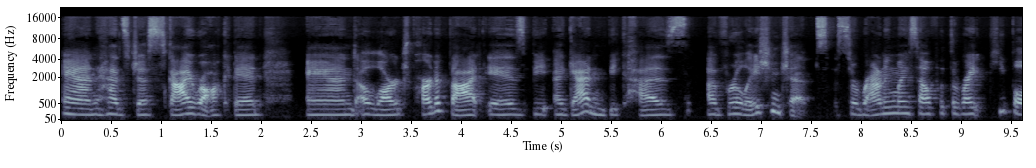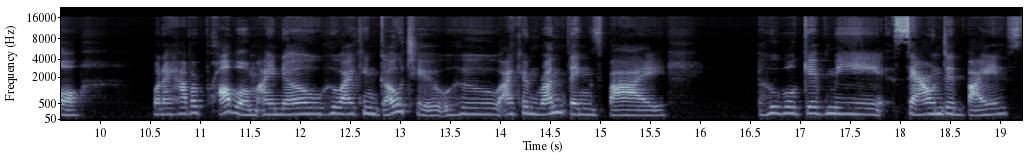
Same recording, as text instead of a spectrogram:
and has just skyrocketed. And a large part of that is be again because of relationships, surrounding myself with the right people. When I have a problem, I know who I can go to, who I can run things by, who will give me sound advice,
